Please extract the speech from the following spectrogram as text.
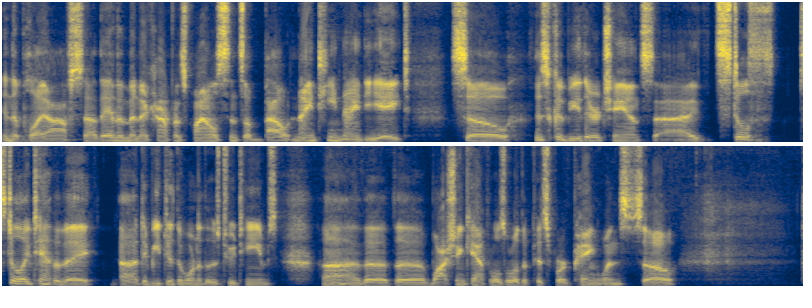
in the playoffs. Uh, they haven't been to conference finals since about 1998. So this could be their chance. I still still like Tampa Bay uh, to beat either one of those two teams, uh, the the Washington Capitals or the Pittsburgh Penguins. So,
